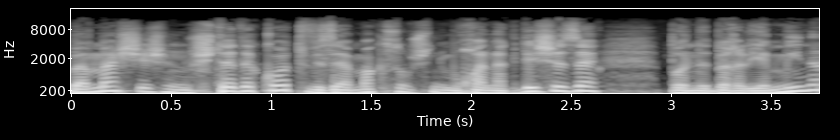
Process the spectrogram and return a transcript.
ממש יש לנו שתי דקות, וזה המקסימום שאני מוכן להקדיש לזה. בואו נדבר על ימינה.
